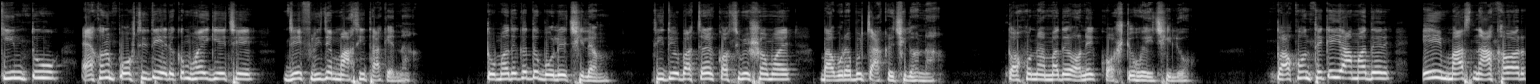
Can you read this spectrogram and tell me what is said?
কিন্তু এখন পরিস্থিতি এরকম হয়ে গিয়েছে যে ফ্রিজে মাছই থাকে না। তোমাদেরকে তো বলেছিলাম, তৃতীয় বাচ্চার কনসিভের সময় বাবুরাবুর চাকরি ছিল না। তখন আমাদের অনেক কষ্ট হয়েছিল। তখন থেকেই আমাদের এই মাছ না খাওয়ার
